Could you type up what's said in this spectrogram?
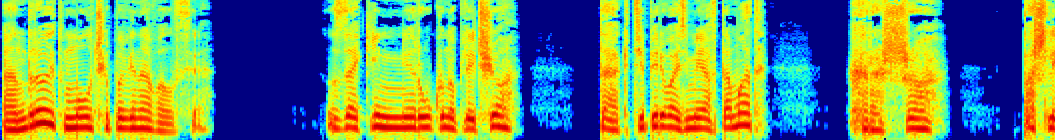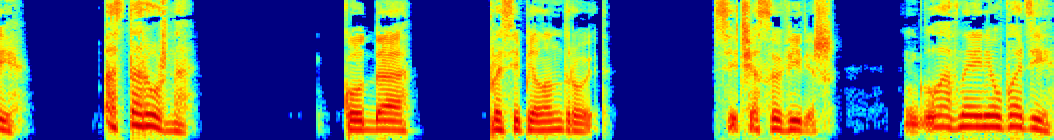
Андроид молча повиновался. «Закинь мне руку на плечо. Так, теперь возьми автомат. Хорошо. Пошли. Осторожно». «Куда?» — просипел андроид. «Сейчас увидишь. Главное, не упади».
